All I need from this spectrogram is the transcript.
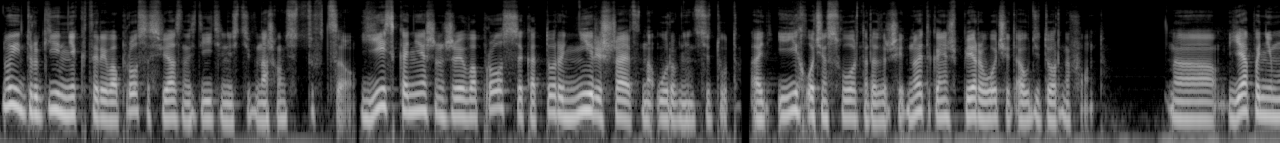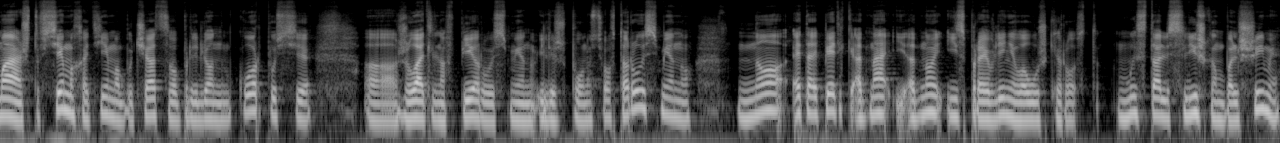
Ну и другие некоторые вопросы, связанные с деятельностью в нашем институте в целом. Есть, конечно же, вопросы, которые не решаются на уровне института, а, и их очень сложно разрешить. Но это, конечно, в первую очередь аудиторный фонд. А, я понимаю, что все мы хотим обучаться в определенном корпусе, желательно в первую смену или же полностью во вторую смену, но это опять-таки одна, одно из проявлений ловушки роста. Мы стали слишком большими,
